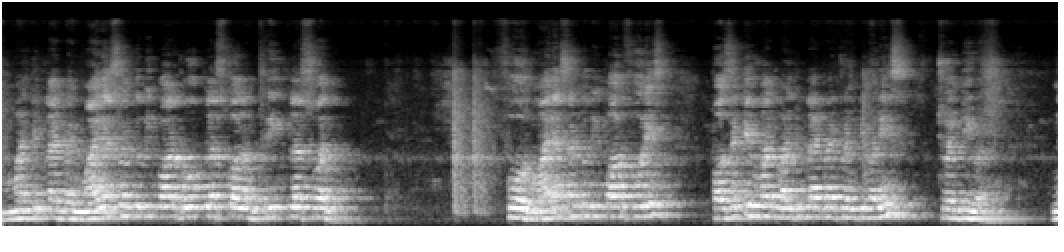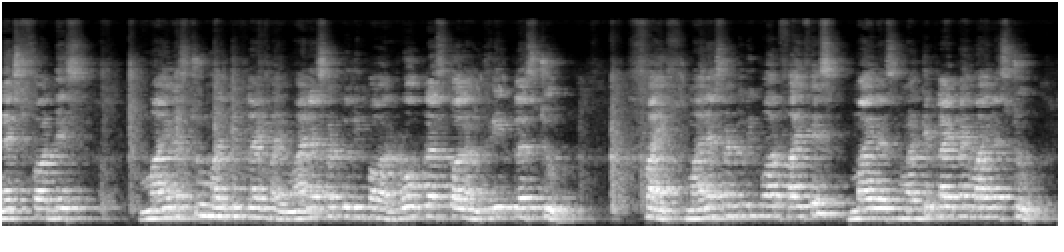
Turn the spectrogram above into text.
multiplied by minus 1 to the power row plus column 3 plus 1 4 minus 1 to the power 4 is positive 1 multiplied by 21 is 21 next for this minus 2 multiplied by minus 1 to the power row plus column 3 plus 2 5 minus 1 to the power 5 is minus multiplied by minus 2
